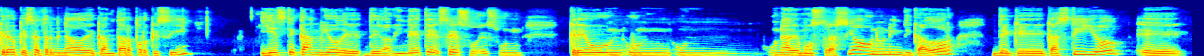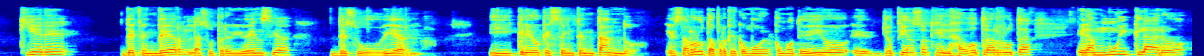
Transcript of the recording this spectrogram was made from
Creo que se ha terminado de cantar porque sí. Y este cambio de, gabinete es eso, es un, creo, una demostración, un indicador de que Castillo eh, quiere defender la supervivencia de su gobierno. Y creo que está intentando esa ruta, porque como, como te digo, eh, yo pienso que la otra ruta era muy claro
